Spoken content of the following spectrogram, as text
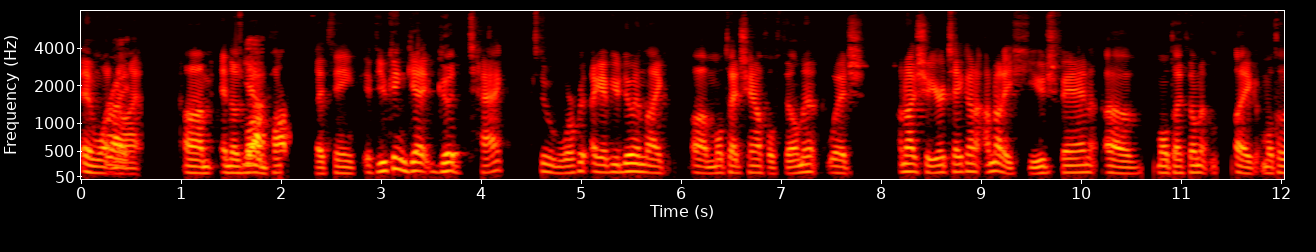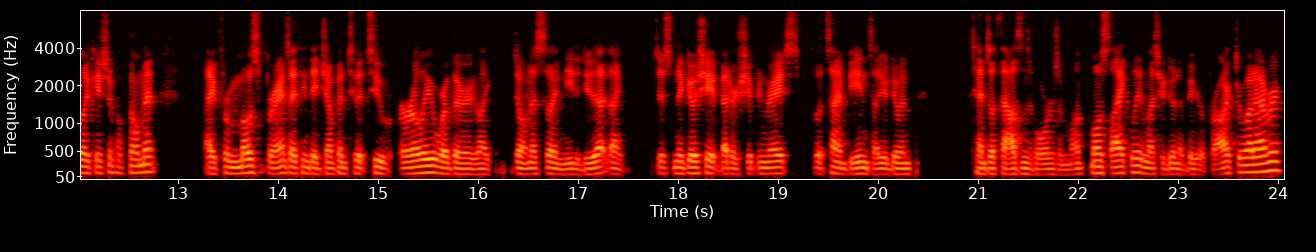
and whatnot. Right. Um, and those yeah. mom pop, I think, if you can get good tech to work with, like, if you're doing like uh, multi-channel fulfillment, which I'm not sure your take on it. I'm not a huge fan of multi-fulfillment, like multi-location fulfillment. Like for most brands, I think they jump into it too early, where they're like don't necessarily need to do that. Like just negotiate better shipping rates for the time being until you're doing tens of thousands of orders a month, most likely, unless you're doing a bigger product or whatever.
